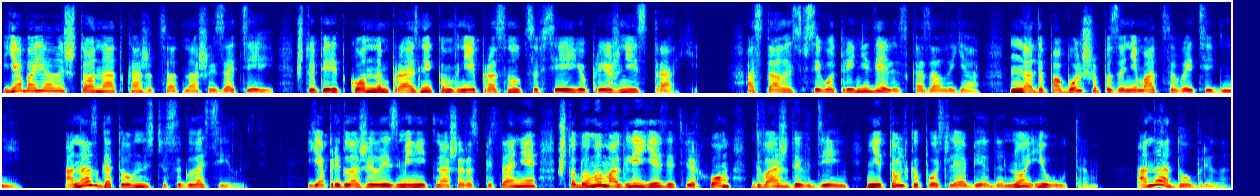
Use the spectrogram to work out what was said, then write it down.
Я боялась, что она откажется от нашей затеи, что перед конным праздником в ней проснутся все ее прежние страхи. «Осталось всего три недели», — сказала я. «Надо побольше позаниматься в эти дни». Она с готовностью согласилась. Я предложила изменить наше расписание, чтобы мы могли ездить верхом дважды в день, не только после обеда, но и утром. Она одобрила.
